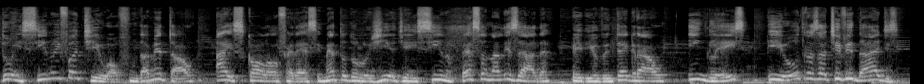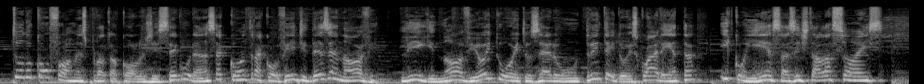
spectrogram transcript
Do ensino infantil ao fundamental, a escola oferece metodologia de ensino personalizada, período integral, inglês e outras atividades. Tudo conforme os protocolos de segurança contra a Covid-19. Ligue 98801 3240 e conheça as instalações.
